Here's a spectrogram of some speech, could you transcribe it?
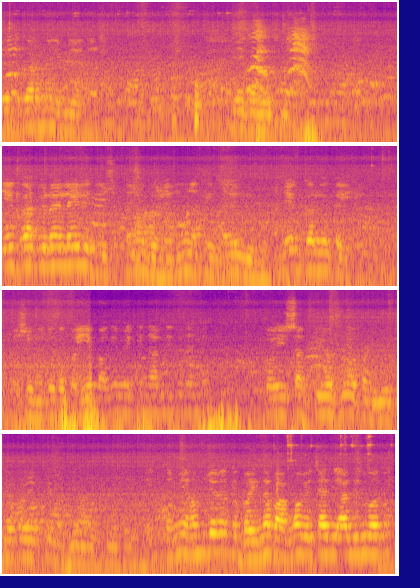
એક ઘર નહીં બે ઘર. બે એક ઘર પેલો લઈ લીધું છે તમે બોલે હું નથી લઈ લીધું. અને એક ઘર મેં કહી ગયું? પછી હું તો કે ભાઈએ ભાગે વેચી ના દીધું તમે તો એ હિસાબ દિવસ પણ એટલે પણ એક નથી તમે સમજો ને કે ભાઈના ભાગમાં વેચાઈ આ દીધું હતું.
